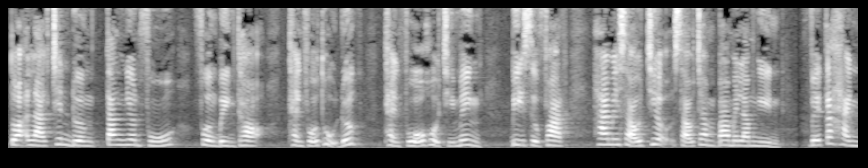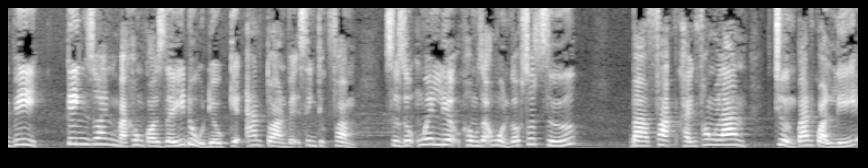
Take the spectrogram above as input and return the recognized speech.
tọa lạc trên đường Tăng Nhân Phú, phường Bình Thọ, thành phố Thủ Đức, thành phố Hồ Chí Minh bị xử phạt 26 triệu 635 nghìn về các hành vi kinh doanh mà không có giấy đủ điều kiện an toàn vệ sinh thực phẩm, sử dụng nguyên liệu không rõ nguồn gốc xuất xứ. Bà Phạm Khánh Phong Lan, trưởng ban quản lý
